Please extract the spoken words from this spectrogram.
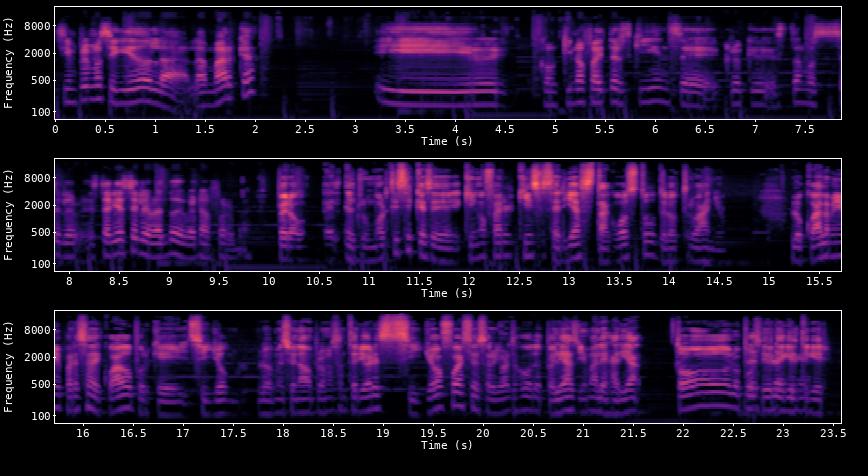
siempre hemos seguido la, la marca. Y con Kino Fighters 15, creo que estamos cele- estaría celebrando de buena forma. Pero el, el rumor dice que se, King of Fighters 15 sería hasta agosto del otro año. Lo cual a mí me parece adecuado porque si yo lo he mencionado en programas anteriores, si yo fuese desarrollador de juegos de peleas, yo me alejaría todo lo De posible de este Guilty año. Gear.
